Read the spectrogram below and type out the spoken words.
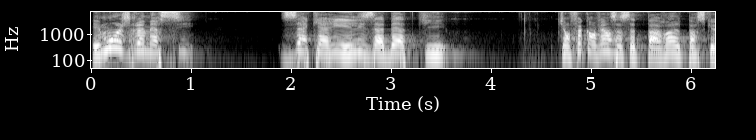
Et moi, je remercie Zacharie et Élisabeth qui, qui ont fait confiance à cette parole parce que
